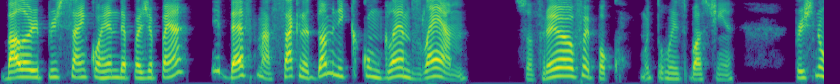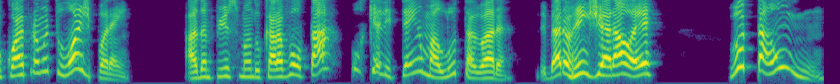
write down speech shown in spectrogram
Balor e Priest saem correndo depois de apanhar, e Beth massacra Dominic com Glam Slam. Sofreu, foi pouco. Muito ruim esse bostinha. Priest não corre pra muito longe, porém. Adam Pearce manda o cara voltar porque ele tem uma luta agora. Libera o ringue geral aí. Luta 1.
